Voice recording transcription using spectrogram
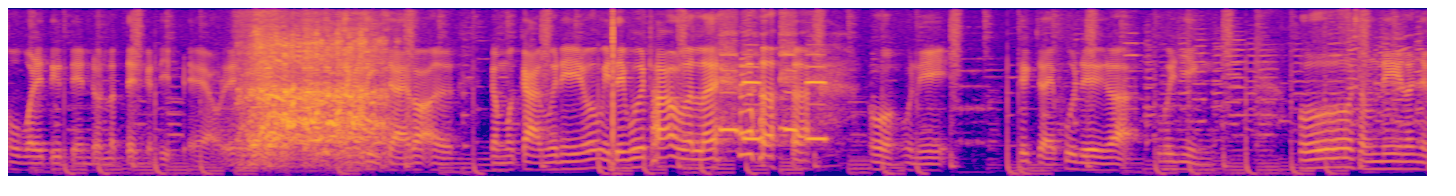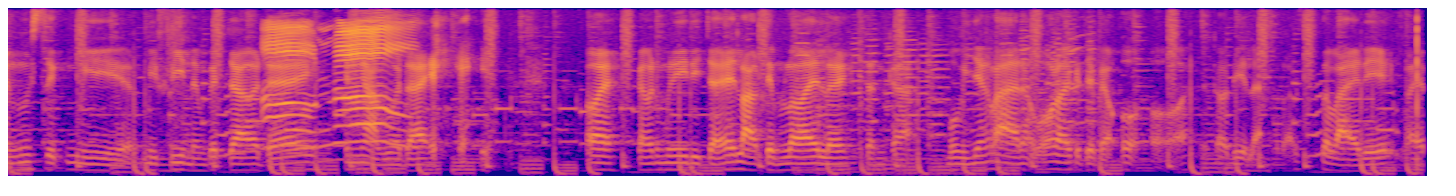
โอ้บ่ได้ตื่นเต้นโดนละเต้นกระดิบแอวเลยแล้วก็ดีใจก็เออกรรมการวันนี้โอ้มีแต่มือเท้าหมดเลย โอ้วันนี้ทึกใจผู้เดินละผู้หญิงโอ้สำนีแล้วยังรู้สึกมีมีฟีนนำก็เจ้าได้เป็นงามหัวได้โโอ้ยการมือนี้ดีใจให้เราเต็มร้อยเลยจันกะบ่มีหยังไรนะว่าอะไรก็จะแบบโอ้โอ้ก็ดีแหละก็ สบายดีบาย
